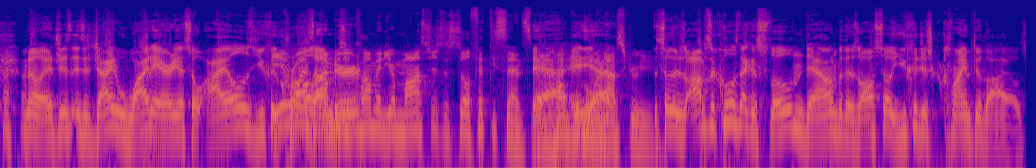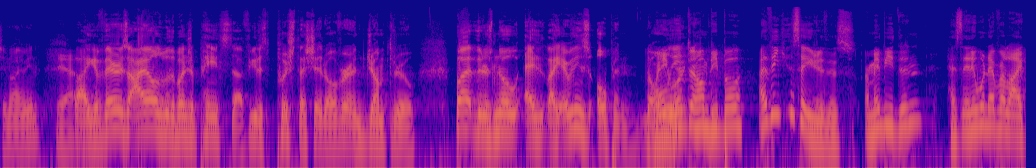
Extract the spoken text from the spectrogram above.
no, it's just it's a giant wide area, so aisles you could Even when crawl zombies under. are coming, your monsters are still fifty cents. Man. Yeah, Home Depot yeah. will not screw you. So there's obstacles that can slow them down, but there's also you could just climb through the aisles. You know what I mean? Yeah. Like if there's aisles with a bunch of paint stuff, you just push that shit over and jump through. But there's no like everything's open. The When only you worked at Home Depot, I think you say you did this, or maybe you didn't. Has anyone ever like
